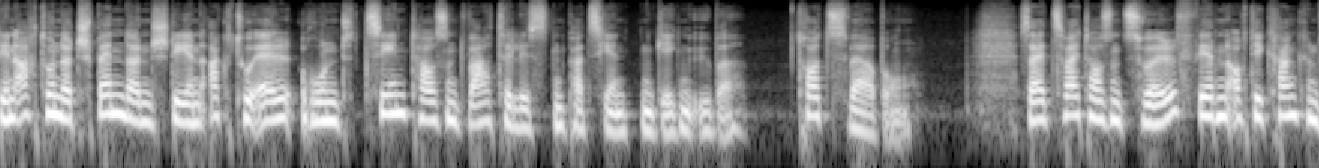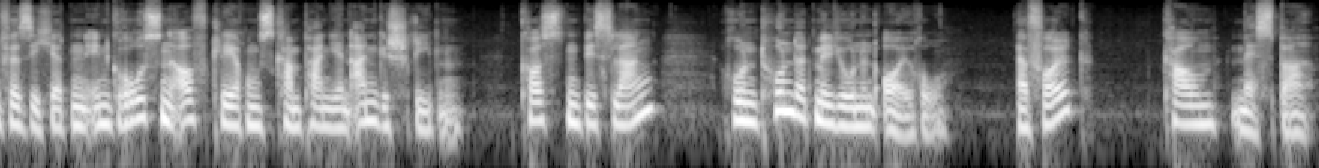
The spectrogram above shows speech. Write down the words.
Den 800 Spendern stehen aktuell rund 10.000 Wartelistenpatienten gegenüber, trotz Werbung. Seit 2012 werden auch die Krankenversicherten in großen Aufklärungskampagnen angeschrieben. Kosten bislang rund 100 Millionen Euro. Erfolg kaum messbar.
